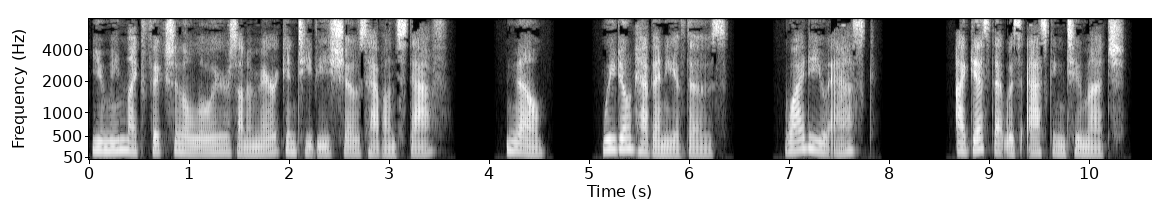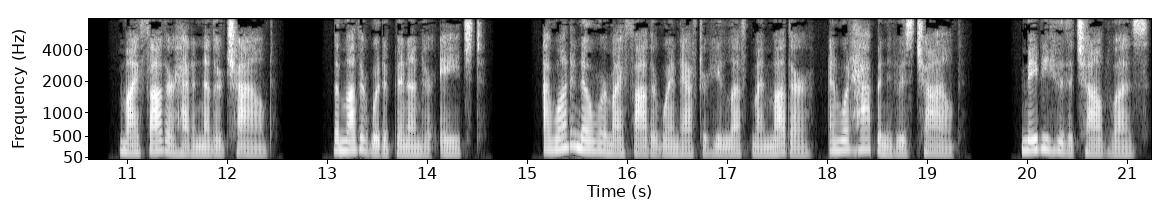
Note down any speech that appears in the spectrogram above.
You mean like fictional lawyers on American TV shows have on staff? No. We don't have any of those. Why do you ask? I guess that was asking too much. My father had another child. The mother would have been underaged. I want to know where my father went after he left my mother, and what happened to his child. Maybe who the child was.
